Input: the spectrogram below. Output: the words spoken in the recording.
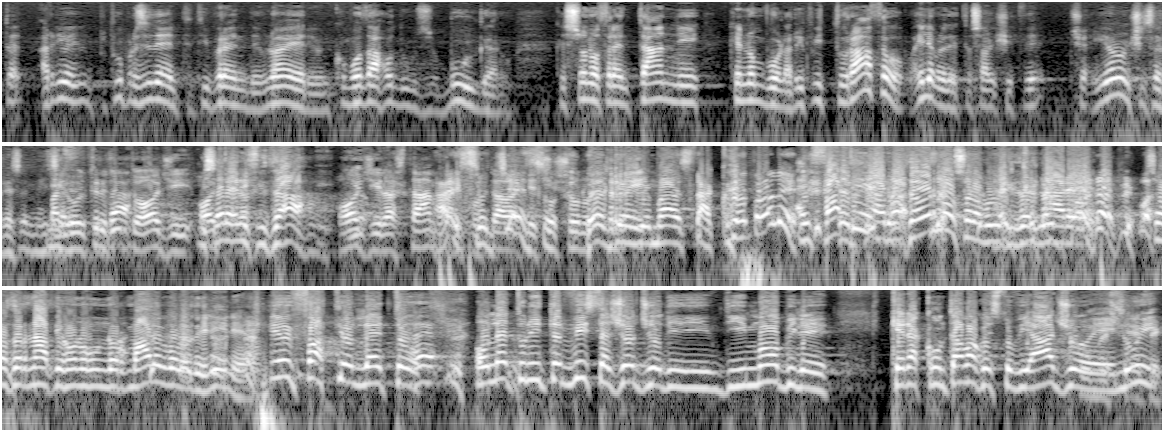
te- arriva il tuo presidente, ti prende un aereo incomodato d'uso, bulgaro, che sono 30 anni che non vola, ripitturato, ma io gli avrei detto te, cioè io non ci sarei mi Ma oltretutto oggi, mi oggi sarei la- rifiutato. Oggi la stampa Ah, è riportava che successo ci sono perché è tre rimasto a Crotone E infatti al ritorno sono voluti è tornare, sono tornati con un normale volo di linea. Io infatti ho letto, Eh. ho letto un'intervista a Giorgio di, di Immobile che raccontava questo viaggio Come e lui,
